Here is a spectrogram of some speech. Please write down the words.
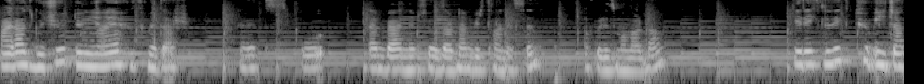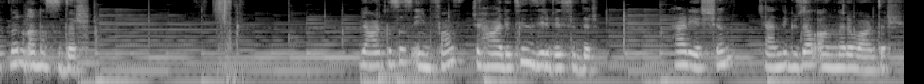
Hayal gücü dünyaya hükmeder. Evet, bu en beğendiğim sözlerden bir tanesi. Aforizmalardan. Gereklilik tüm icatların anasıdır. Yargısız infaz cehaletin zirvesidir. Her yaşın kendi güzel anları vardır.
